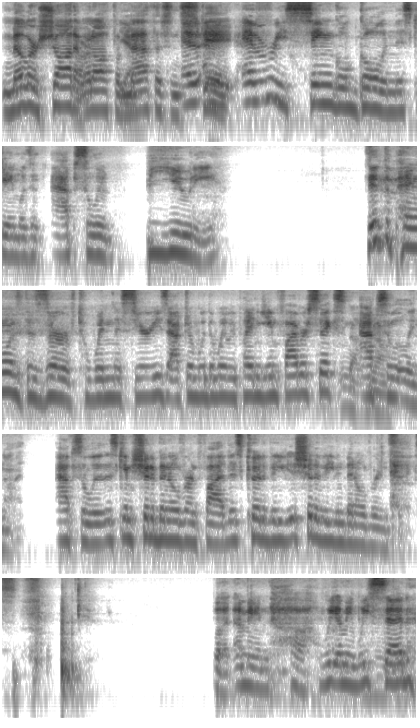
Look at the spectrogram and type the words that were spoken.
Miller shot it, went off of Yeah. Matheson's I- I mean, skate. every single goal in this game was an absolute beauty. Did the Penguins deserve to win this series after with the way we played in Game Five or Six? No. Absolutely not. Absolutely, this game should have been over in five. This could have it should have even been over in six. But I mean, uh, we I mean we said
